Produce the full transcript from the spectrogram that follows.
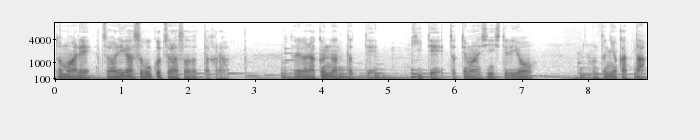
ともあれつわりがすごく辛そうだったからそれが楽になったって聞いてとっても安心してるよ。本当によかった。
